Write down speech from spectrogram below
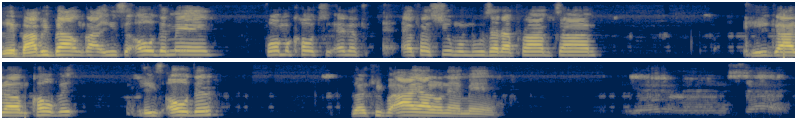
Yeah, Bobby Bowden got. He's an older man, former coach at NF, FSU when we was at our prime time. He got um COVID. He's older. You Gotta keep an eye out on that man. Yeah, man. It's sad.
